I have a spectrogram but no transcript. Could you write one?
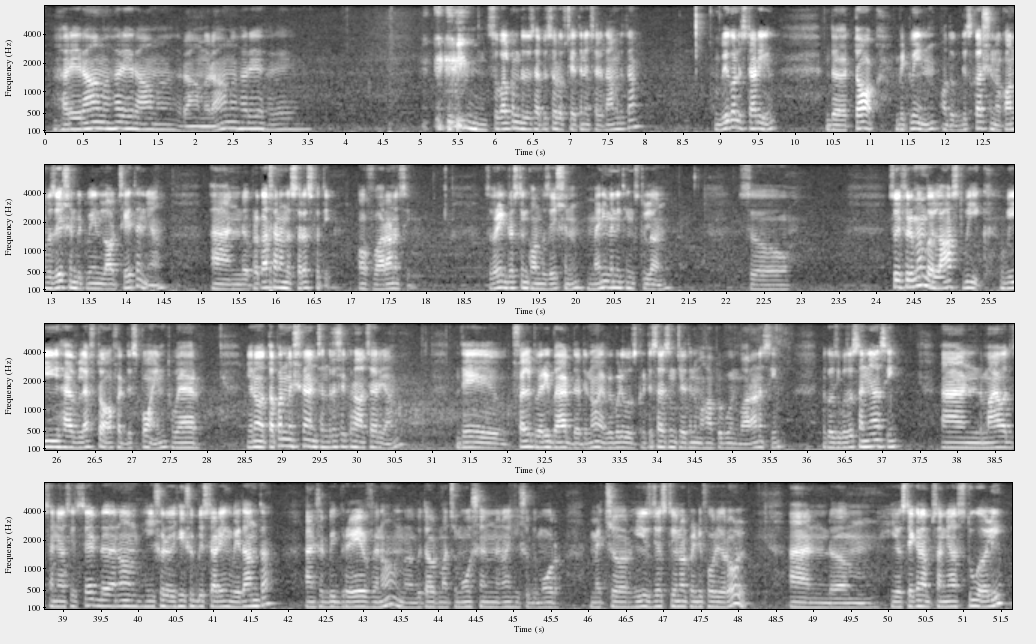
हरे राम हरे राम राम राम, हरे हरे। So, welcome to this episode of chaitanya charitamrita. We're going to study the talk between or the discussion or conversation between lord chaitanya and prakashananda saraswati of varanasi. It's a very interesting conversation many many things to learn. So so if you remember last week we have left off at this point where you know tapan mishra and chandrasekhar acharya they felt very bad that you know everybody was criticizing chaitanya mahaprabhu in varanasi because he was a sannyasi and mayavadi sannyasi said uh, you know he should he should be studying vedanta and should be grave you know without much emotion you know he should be more mature. He is just you know 24 year old. And um, he has taken up sannyas too early.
